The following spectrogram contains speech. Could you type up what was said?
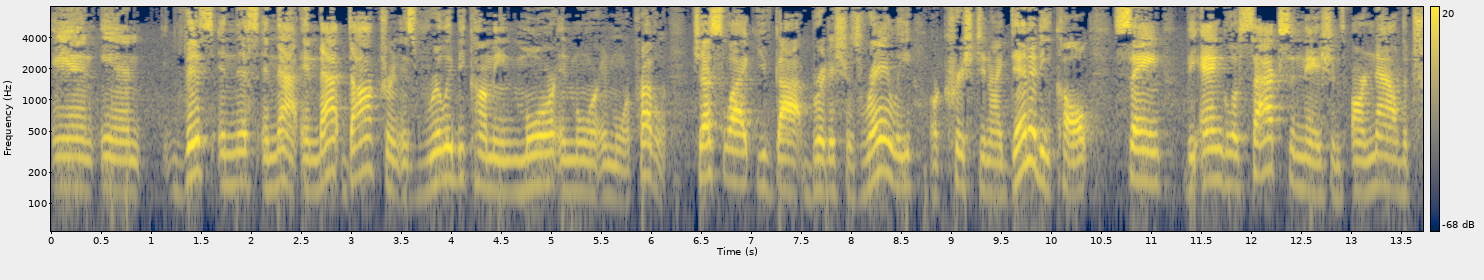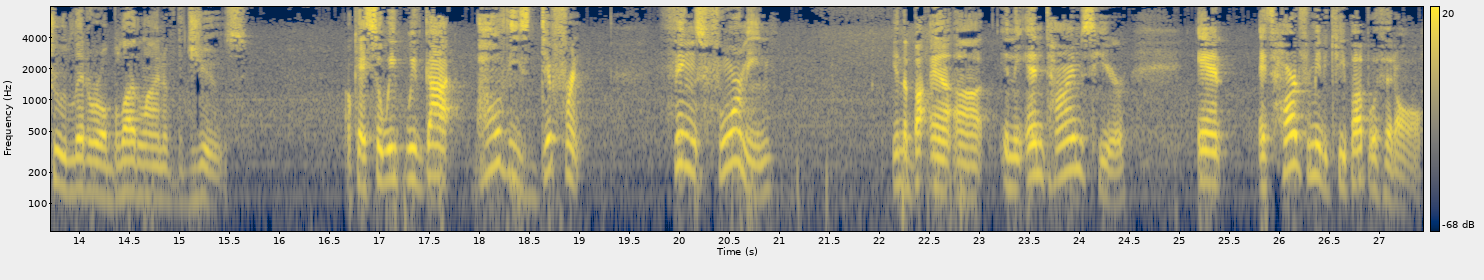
And, and this and this and that. And that doctrine is really becoming more and more and more prevalent. Just like you've got British Israeli or Christian identity cult saying the Anglo-Saxon nations are now the true literal bloodline of the Jews. Okay, so we've, we've got all these different things forming in the, uh, uh, in the end times here, and it's hard for me to keep up with it all.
